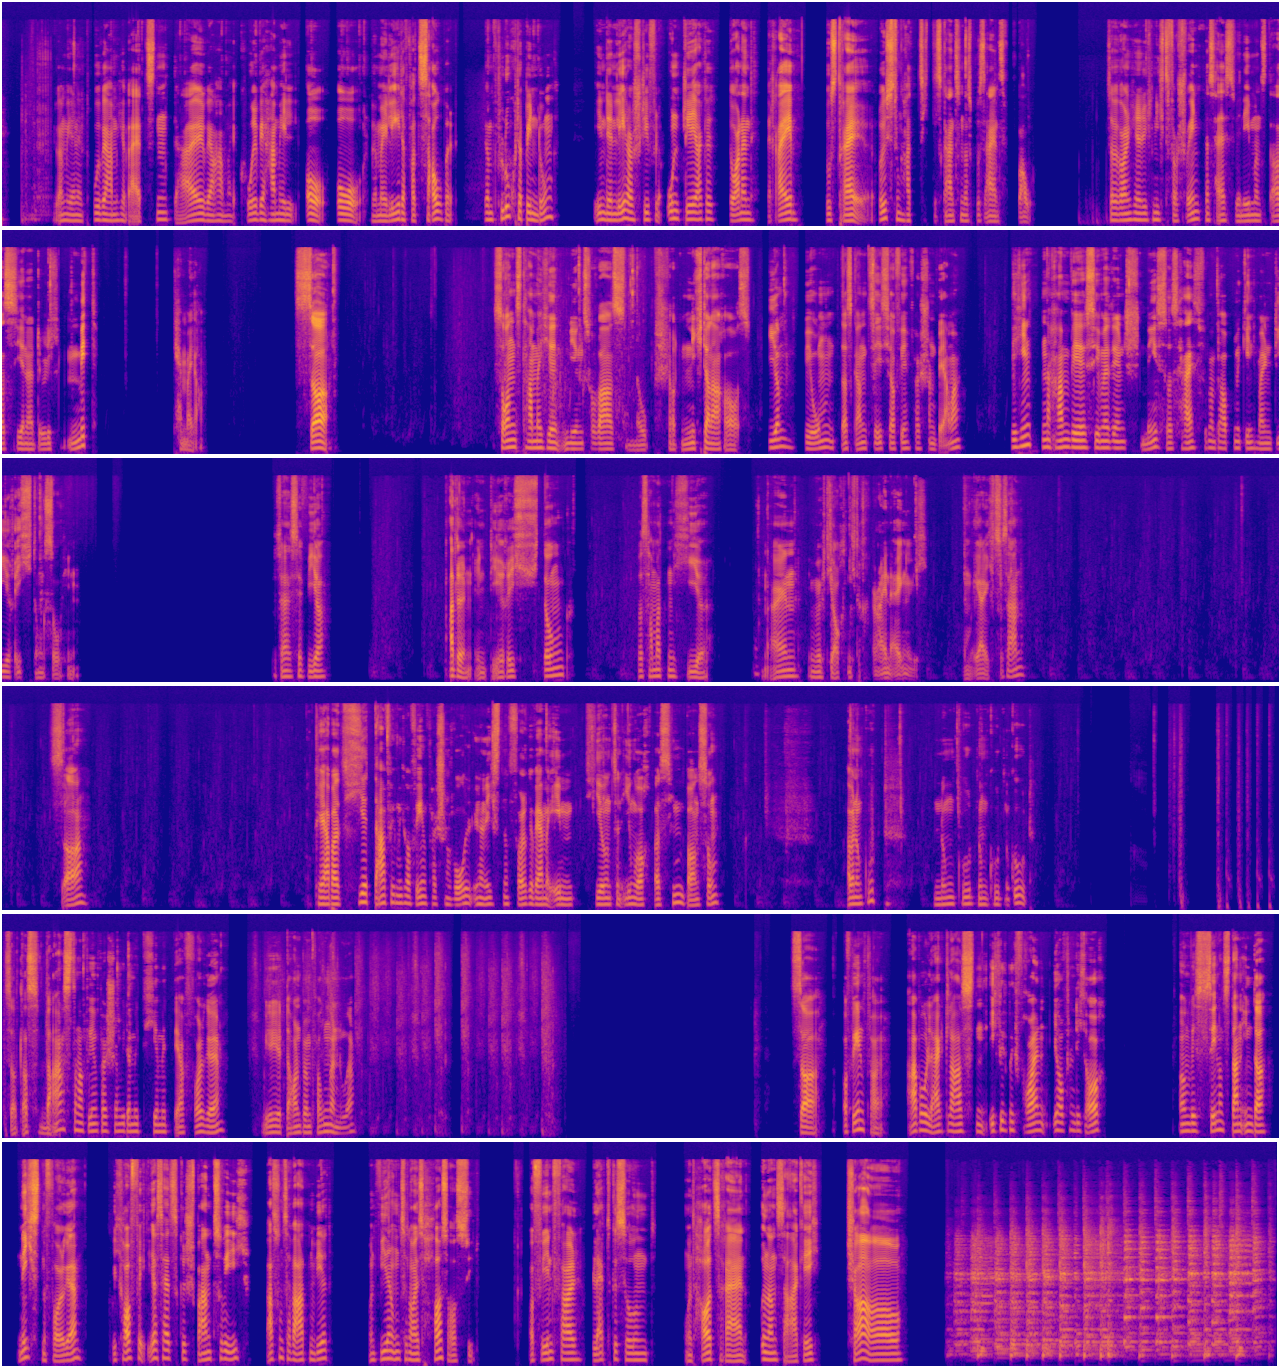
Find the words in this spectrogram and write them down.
Wir haben hier eine Truhe, wir haben hier Weizen, geil, wir haben hier Kohle, wir haben hier, oh, oh, wir haben hier Leder verzaubert. Wir haben Fluch der Bindung in den Lederstiefel und Lederjacke, Dornen 3 plus 3 Rüstung hat sich das Ganze und das plus 1. Wow. So, wir wollen hier natürlich nichts verschwenden, das heißt, wir nehmen uns das hier natürlich mit. Kennen wir ja. So. Sonst haben wir hier nirgendwo was. Nope, schaut nicht danach aus. Hier, Biom, das Ganze ist ja auf jeden Fall schon wärmer. Hier hinten haben wir, sehen wir den Schnee, so das heißt, wir behaupten, wir gehen mal in die Richtung so hin. Das heißt, wir paddeln in die Richtung. Was haben wir denn hier? Nein, hier möchte ich auch nicht rein eigentlich, um ehrlich zu sein. So. Okay, aber hier darf ich mich auf jeden Fall schon wohl. In der nächsten Folge werden wir eben hier uns dann irgendwo auch was hinbauen so. Aber nun gut. Nun gut, nun gut, nun gut. So, das war's dann auf jeden Fall schon wieder mit hier mit der Folge. Wir hier dauernd beim Verhungern nur. So, auf jeden Fall. Abo, Like lassen. Ich würde mich freuen, ihr hoffentlich auch. Und wir sehen uns dann in der nächsten Folge. Ich hoffe, ihr seid gespannt, so wie ich, was uns erwarten wird und wie dann unser neues Haus aussieht. Auf jeden Fall bleibt gesund und haut's rein und dann sage ich ciao.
